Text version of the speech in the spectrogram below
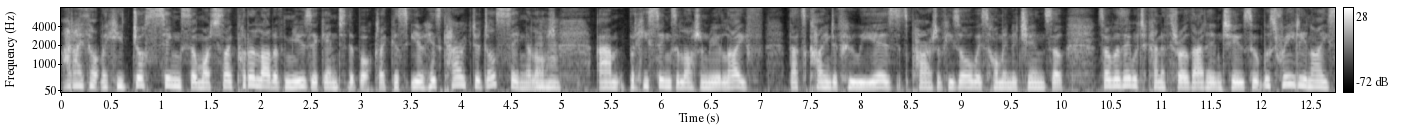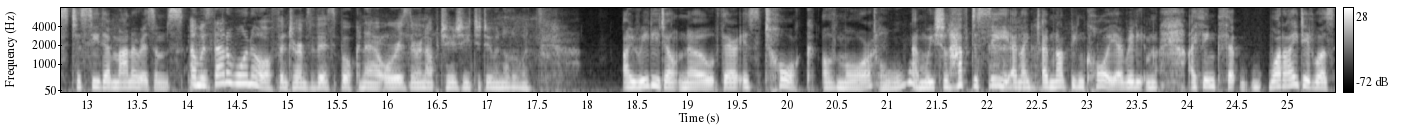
and I thought like he just sings so much. So I put a lot of music into the book, like because you know his character does sing a lot, um, but he sings a lot in real life. That's kind of who he is. It's part of he's always humming a tune. So so I was able to kind of throw that in too. So it was really nice to see their mannerisms. And was that a one off in terms of this book now, or is there an opportunity to do another one? I really don't know. There is talk of more, and we shall have to see. And I, I'm not being coy. I really, am. I think that what I did was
